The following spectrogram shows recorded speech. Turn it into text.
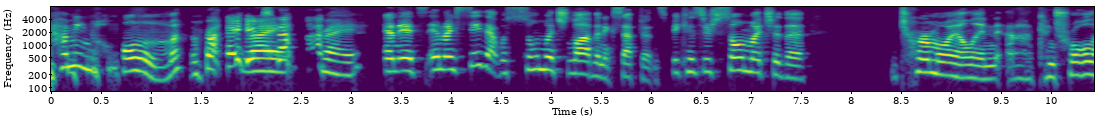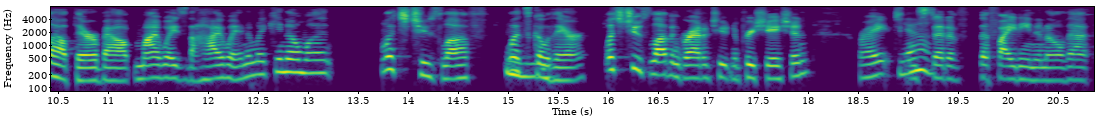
coming home, right? Right. Right. and it's and I say that with so much love and acceptance because there's so much of the turmoil and uh, control out there about my way's the highway. And I'm like, you know what? Let's choose love. Let's mm-hmm. go there. Let's choose love and gratitude and appreciation, right? Yeah. Instead of the fighting and all that.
